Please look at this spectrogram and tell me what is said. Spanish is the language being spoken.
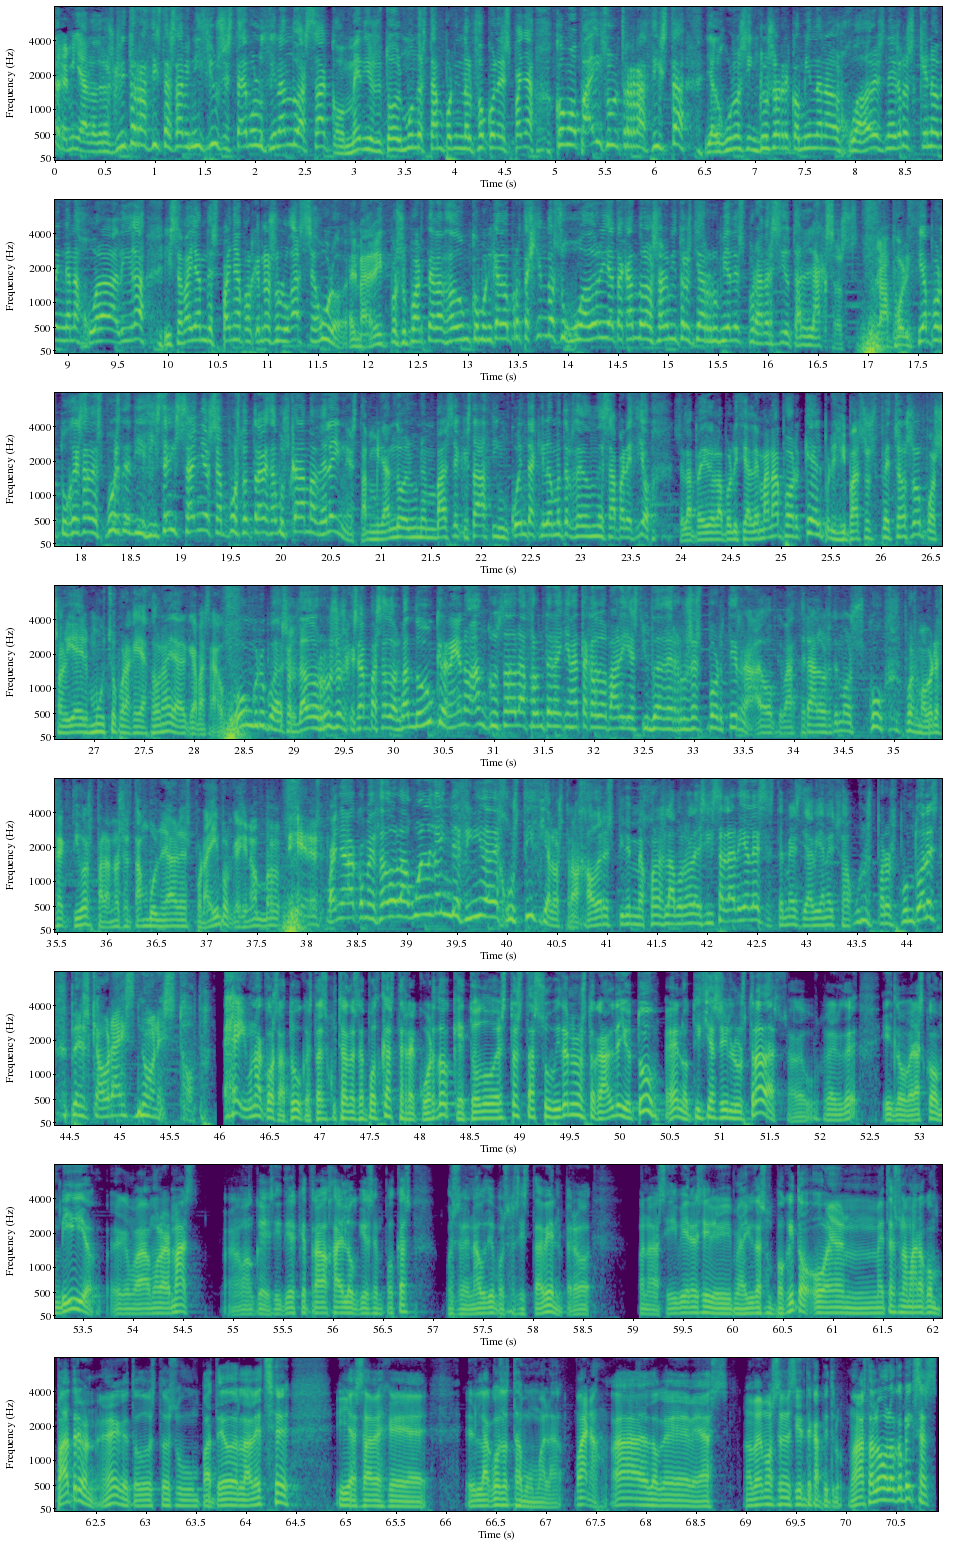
Madre mía, lo de los gritos racistas a Vinicius está evolucionando a saco. Medios de todo el mundo están poniendo el foco en España como país ultrarracista y algunos incluso recomiendan a los jugadores negros que no vengan a jugar a la liga y se vayan de España porque no es un lugar seguro. El Madrid, por su parte, ha lanzado un comunicado protegiendo a su jugador y atacando a los árbitros y a Rubiales por haber sido tan laxos. La policía portuguesa, después de 16 años, se ha puesto otra vez a buscar a Madeleine. Están mirando en un embalse que está a 50 kilómetros de donde desapareció. Se lo ha pedido la policía alemana porque el principal sospechoso pues solía ir mucho por aquella zona y a ver qué ha pasado. Un grupo de soldados rusos que se han pasado al bando ucraniano han cruzado la frontera y han atacado varias ciudades rusas por tierra, algo que va a hacer a los de Moscú pues mover efectivos para no ser tan vulnerables por ahí, porque si no... Y en España ha comenzado la huelga indefinida de justicia. Los trabajadores piden mejoras laborales y salariales. Este mes ya habían hecho algunos paros puntuales, pero es que ahora es non-stop. Hey, una cosa, tú que estás escuchando este podcast, te recuerdo que todo esto está subido en nuestro canal de YouTube, ¿eh? Noticias Ilustradas. Y lo verás con vídeo, eh, que va a molar más. Aunque si tienes que trabajar y lo quieres en podcast, pues en audio, pues así está bien. Pero bueno, así vienes y me ayudas un poquito. O en, metes una mano con Patreon, ¿eh? que todo esto es un pateo de la leche. Y ya sabes que la cosa está muy mala. Bueno, haz lo que veas. Nos vemos en el siguiente capítulo. Hasta luego, loco Pixas.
